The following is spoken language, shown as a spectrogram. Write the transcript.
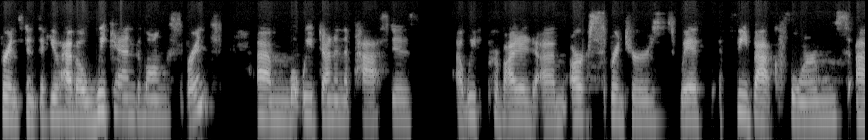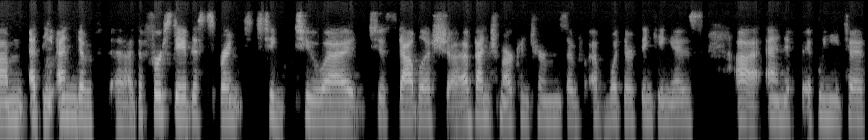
For instance, if you have a weekend long sprint, um, what we've done in the past is uh, we've provided um, our sprinters with feedback forms um, at the end of uh, the first day of the sprint to to uh, to establish a benchmark in terms of, of what their thinking is, uh, and if, if we need to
